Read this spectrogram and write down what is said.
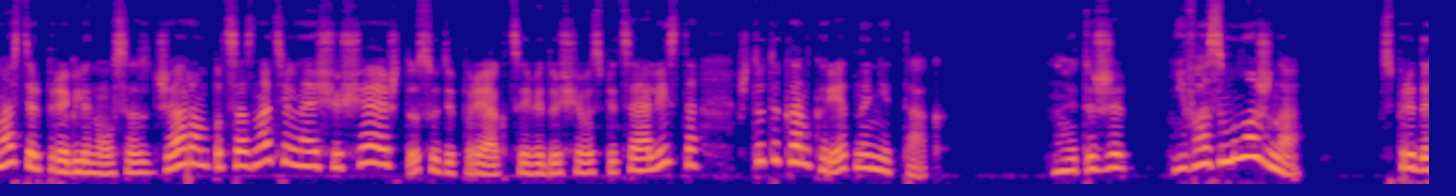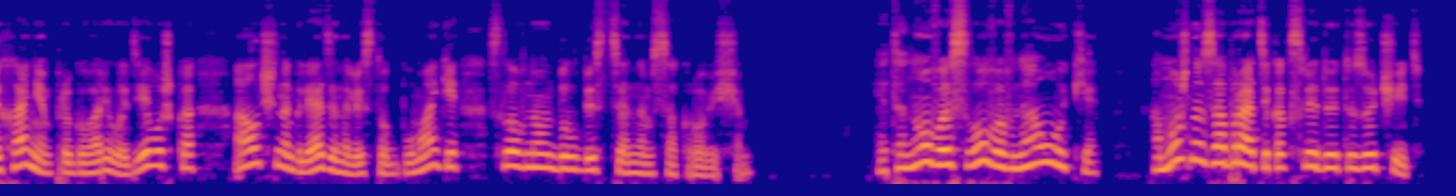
Мастер переглянулся с Джаром, подсознательно ощущая, что, судя по реакции ведущего специалиста, что-то конкретно не так. «Но это же невозможно!» С придыханием проговорила девушка, алчно глядя на листок бумаги, словно он был бесценным сокровищем. «Это новое слово в науке, а можно забрать и как следует изучить?»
